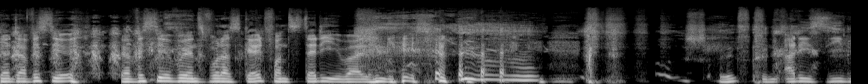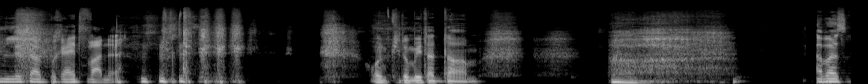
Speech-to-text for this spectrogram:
Ja, da wisst ihr, da wisst ihr übrigens, wo das Geld von Steady überall hingeht. In Addis 7 Liter Brätwanne. Und Kilometer Darm. Aber das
